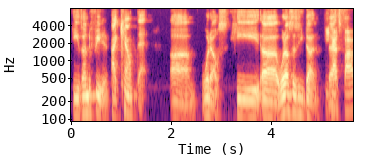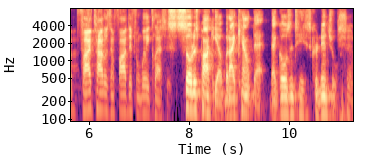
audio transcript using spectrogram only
He's undefeated. I count that. Um, what else? He uh, what else has he done? He That- has five five titles in five different weight classes. so does Pacquiao, but I count that. That goes into his credentials. Shit,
